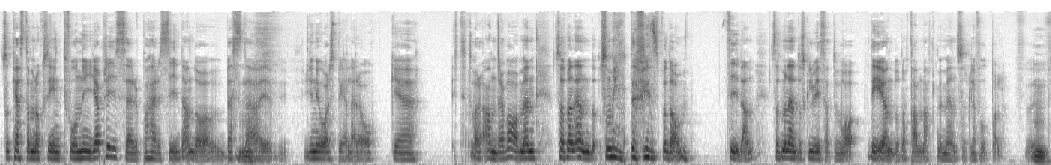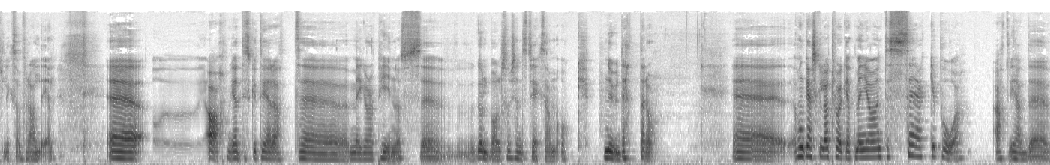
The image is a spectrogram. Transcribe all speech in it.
Så kastar man också in två nya priser på här sidan då, bästa mm. juniorspelare och eh, jag vet inte vad det andra var, men så att man ändå, som inte finns på dem sidan. Så att man ändå skulle visa att det var, det är ändå något annat med män som spelar fotboll. Mm. Liksom för all del. Eh, ja, vi har diskuterat eh, Megan Rapinos eh, guldboll som kändes tveksam och nu detta då. Eh, hon kanske skulle ha twerkat men jag är inte säker på att vi hade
